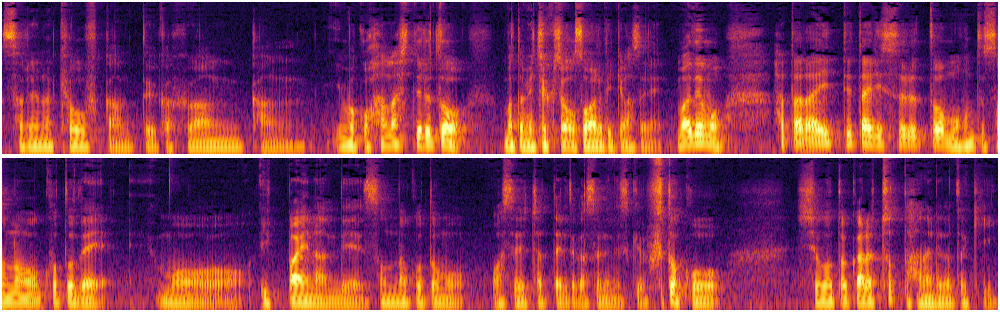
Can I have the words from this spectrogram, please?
それの恐怖感というか不安感。今こう話してるとまためちゃくちゃ襲われてきますね。まあでも働いてたりするともう本当そのことでもういっぱいなんでそんなことも忘れちゃったりとかするんですけどふとこう仕事からちょっと離れた時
